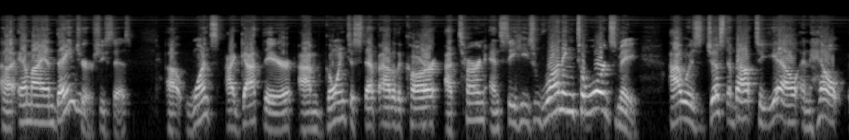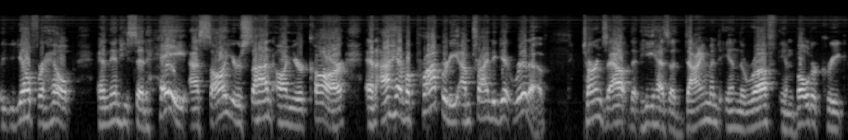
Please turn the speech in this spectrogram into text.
uh, Am I in danger? She says. Uh, once I got there, I'm going to step out of the car. I turn and see he's running towards me. I was just about to yell and help, yell for help. And then he said, Hey, I saw your sign on your car and I have a property I'm trying to get rid of. Turns out that he has a diamond in the rough in Boulder Creek,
